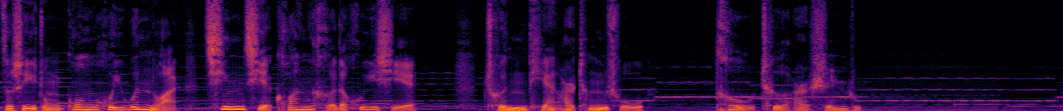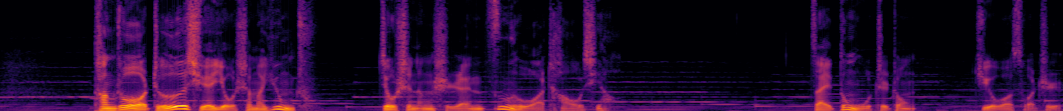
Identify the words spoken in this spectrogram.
则是一种光辉温暖、亲切宽和的诙谐，纯甜而成熟。透彻而深入。倘若哲学有什么用处，就是能使人自我嘲笑。在动物之中，据我所知，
